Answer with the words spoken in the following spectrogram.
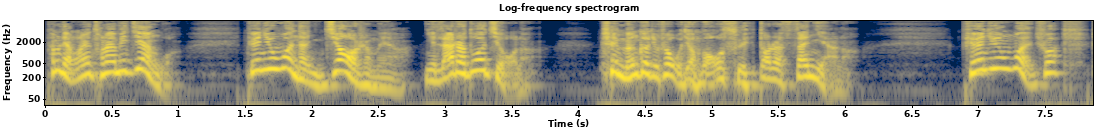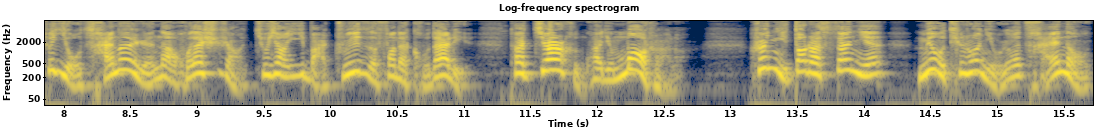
他们两个人从来没见过。平原君问他：“你叫什么呀？你来这多久了？”这门客就说：“我叫毛遂，到这三年了。”平原君问说：“这有才能的人呢，活在世上就像一把锥子放在口袋里，它尖儿很快就冒出来了。可是你到这三年没有听说你有什么才能。”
